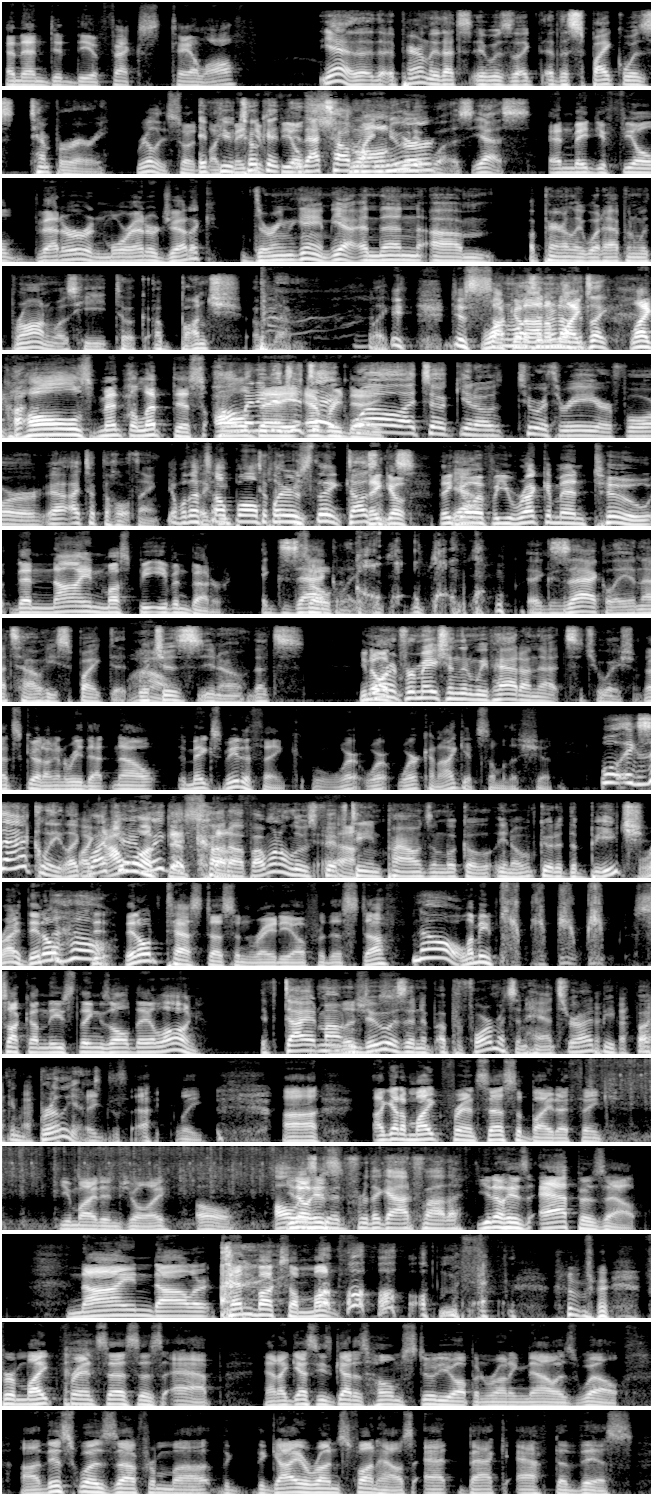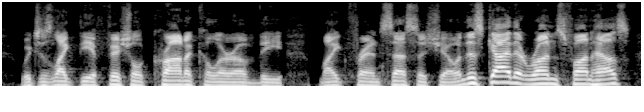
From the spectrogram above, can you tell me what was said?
And then did the effects tail off? Yeah, th- th- apparently that's it was like the spike was temporary. Really? So it If like, you made took you it, feel that's how minute it was. Yes, and made you feel better and more energetic? during the game. Yeah, and then um, apparently what happened with Braun was he took a bunch of them. Like Just sucking on them enough. like It's like, like, Hall's mentholyptus all day, did you take? every day. Well, I took you know two or three or four. Or, yeah, I took the whole thing. yeah, well, that's Like, how ball players think. Dozens. They go, they go. If you recommend two, then nine must be even better. Exactly, So, exactly, and that's how he spiked it. Which is you know that's You know more information than we've had on that situation. that's good. I'm going to read that now. It makes me to think: where where where can I get some of this shit? Well, exactly. Like, Like, why can't we get cut stuff. up? I want to lose Yeah. 15 pounds and look, a, you know, good at the beach. Right? They don't. the? They, they don't test us in radio for this stuff. No. Let me suck on these things all day long. If Diet Mountain Dew is an, a performance enhancer, I'd be fucking brilliant. Exactly. Uh, I got a Mike Francesa bite. I think you might enjoy. Oh, always his- good for the Godfather. You know his app is out. Nine dollar, ten bucks a month Oh man, for, for Mike Francesa's app, and I guess he's got his home studio up and running now as well. Uh, this was uh, from uh, the the guy who runs Funhouse at Back After This, which is like the official chronicler of the Mike Francesa show. And this guy that runs Funhouse,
